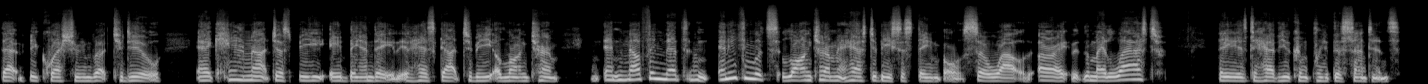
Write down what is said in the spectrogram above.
that big question what to do. And it cannot just be a band aid. It has got to be a long term. And nothing that's anything that's long term has to be sustainable. So, wow. All right. My last thing is to have you complete this sentence.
